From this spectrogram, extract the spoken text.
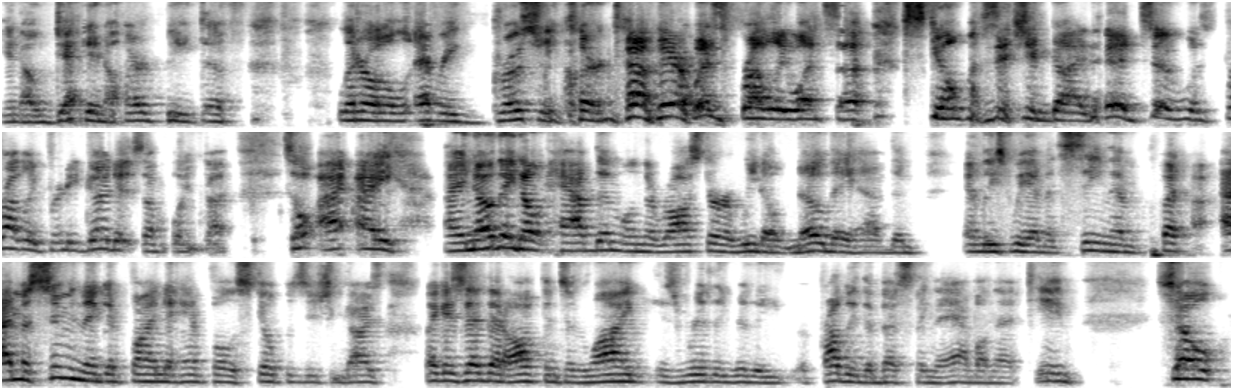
you know, dead in a heartbeat of literal every grocery clerk down there was probably once a skill position guy that was probably pretty good at some point in time. So I, I I know they don't have them on the roster, or we don't know they have them. At least we haven't seen them, but I'm assuming they could find a handful of skill position guys. Like I said, that offensive line is really, really probably the best thing they have on that team. So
